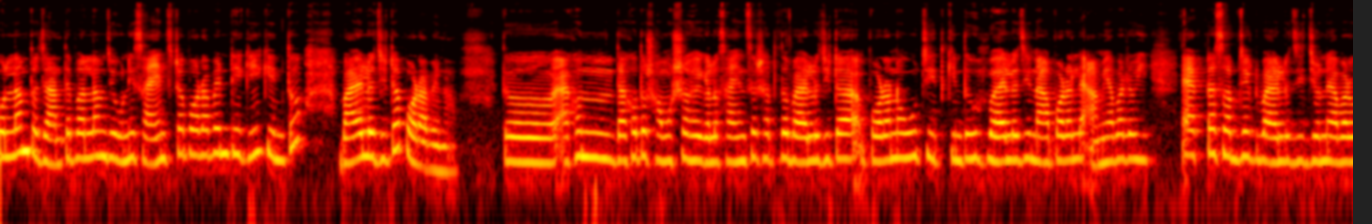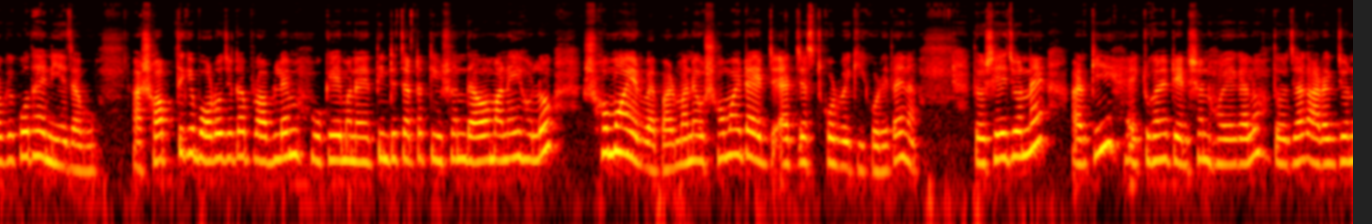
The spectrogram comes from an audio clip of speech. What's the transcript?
বললাম তো জানতে পারলাম যে উনি সায়েন্সটা পড়াবেন ঠিকই কিন্তু বায়োলজিটা পড়াবে না। তো এখন দেখো তো সমস্যা হয়ে গেল। সায়েন্সের সাথে তো বায়োলজিটা পড়ানো উচিত কিন্তু বায়োলজি না পড়ালে আমি আবার ওই একটা সাবজেক্ট বায়োলজির জন্য আবার ওকে কোথায় নিয়ে যাব? আর সব থেকে বড় যেটা প্রবলেম ওকে মানে তিনটে চারটা টিউশন দেওয়া মানেই হলো সময়ের ব্যাপার। মানে ও সময়টা অ্যাডজাস্ট করবে কি করে, তাই না? তো সেই জন্যে আর কি একটুখানি টেনশন হয়ে গেল। তো যাক আরেকজন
